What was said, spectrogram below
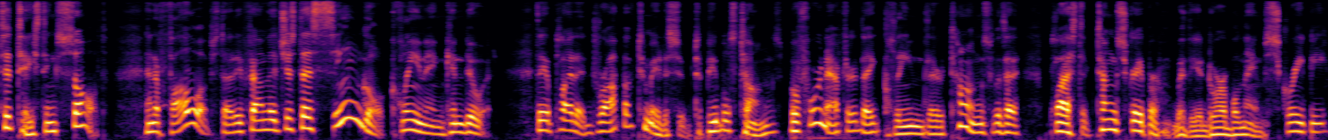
to tasting salt, and a follow-up study found that just a single cleaning can do it. They applied a drop of tomato soup to people's tongues. Before and after, they cleaned their tongues with a plastic tongue scraper with the adorable name Scrapey,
